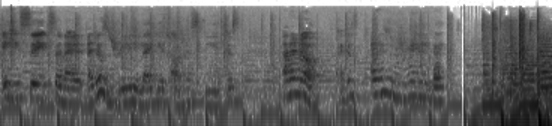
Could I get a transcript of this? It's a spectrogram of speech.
86 and I, I just really like it honestly. It just I don't know. I just I just really like it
